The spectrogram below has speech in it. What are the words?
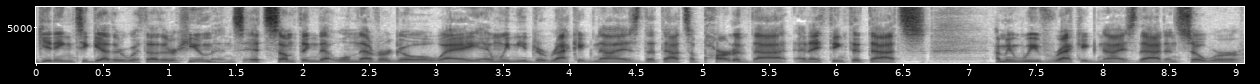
getting together with other humans. It's something that will never go away and we need to recognize that that's a part of that and I think that that's I mean we've recognized that and so we're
